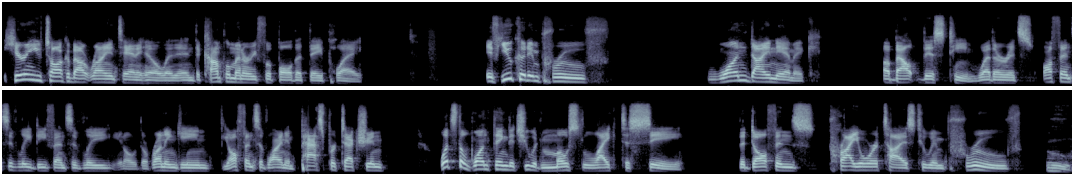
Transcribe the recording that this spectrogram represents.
hearing you talk about Ryan Tannehill and, and the complementary football that they play, if you could improve one dynamic about this team, whether it's offensively, defensively, you know, the running game, the offensive line, and pass protection, what's the one thing that you would most like to see the Dolphins prioritize to improve Ooh.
